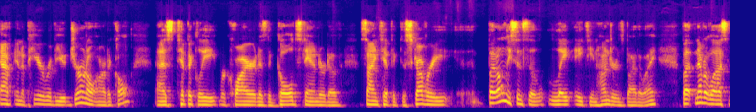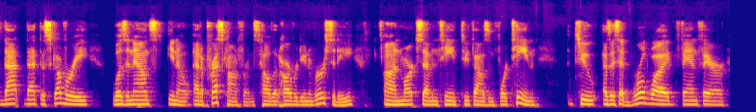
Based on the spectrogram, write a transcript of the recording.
in a peer-reviewed journal article, as typically required as the gold standard of scientific discovery, but only since the late 1800s, by the way. But nevertheless, that that discovery was announced, you know, at a press conference held at Harvard University on March 17, 2014 to, as I said, worldwide fanfare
